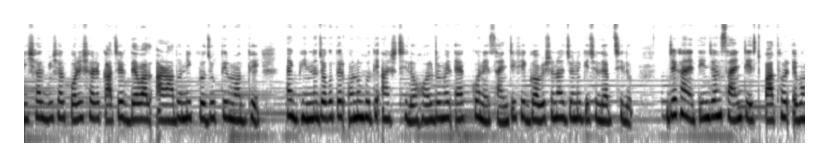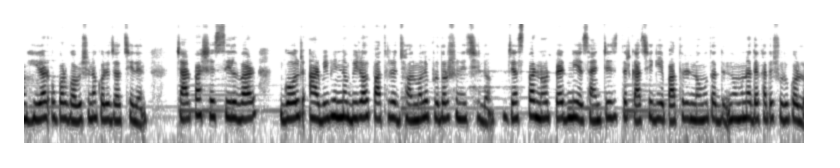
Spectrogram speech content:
বিশাল বিশাল পরিসরের কাচের দেওয়াল আর আধুনিক প্রযুক্তির মধ্যে এক ভিন্ন জগতের অনুভূতি আসছিল। হলরুমের এক কোণে সায়েন্টিফিক গবেষণার জন্য কিছু ল্যাব ছিল, যেখানে তিনজন সায়েন্টিস্ট পাথর এবং হীরার উপর গবেষণা করে যাচ্ছিলেন। চারপাশে সিলভার, গোল্ড আর বিভিন্ন বিরল পাথরের ঝলমলে প্রদর্শনী ছিল। জ্যাসপার নোটপ্যাড নিয়ে সায়েন্টিস্টদের কাছে গিয়ে পাথরের নমুনা নমুনা দেখাতে শুরু করল।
